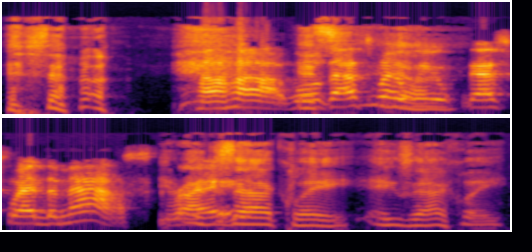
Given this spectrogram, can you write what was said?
so, Haha. Well, that's why yeah. we. That's why the mask, right? Exactly. Exactly.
